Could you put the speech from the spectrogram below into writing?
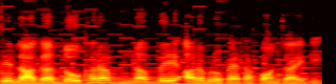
سے لاگت دو خرب نوے ارب روپے تک پہنچ جائے گی۔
